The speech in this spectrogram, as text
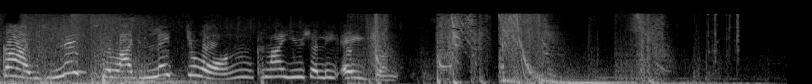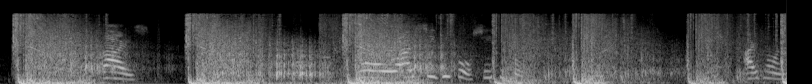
Guys, later, like later on, can I use Elite Agent? Guys. Oh, I see people, see people. I joined.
